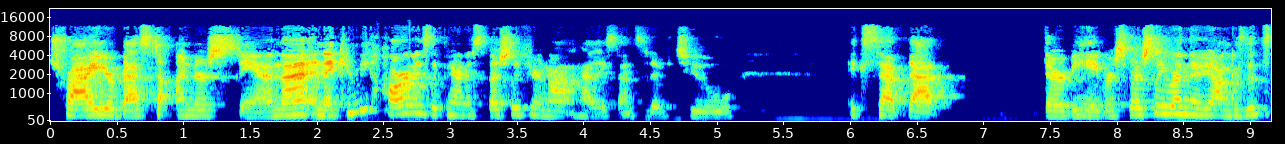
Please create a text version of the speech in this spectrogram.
try your best to understand that. And it can be hard as a parent, especially if you're not highly sensitive to accept that their behavior, especially when they're young, because it's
